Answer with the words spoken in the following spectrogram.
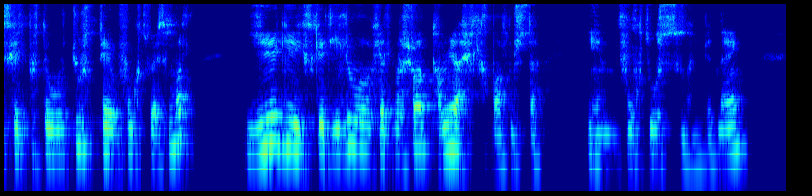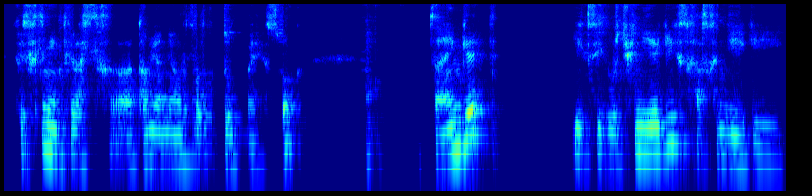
x хэлбэртэй үржүүртэй функц байсан бол e-г x гээд илүү хэлбэр шууд томьёо ашиглах боломжтой ийм функц үүссэн байна. Бидний хэсэглийн интеграчлах томьёоны орлуулга зөв бай гэсэн үг. За ингээд x-ийг үржих нь y-ийг хасах нь y-ийг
